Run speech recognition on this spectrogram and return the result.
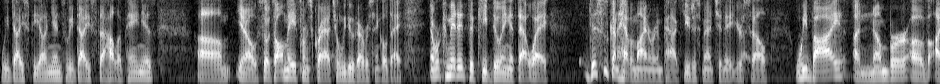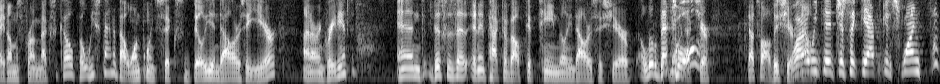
We dice the onions, we dice the jalapenos. Um, you know, so it's all made from scratch, and we do it every single day. And we're committed to keep doing it that way. This is going to have a minor impact. You just mentioned it yourself. We buy a number of items from Mexico, but we spend about 1.6 billion dollars a year on our ingredients. And this is an impact of about $15 million this year, a little bit That's more all? next year. That's all this year. Why Now, are we did just like the African swine flu?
